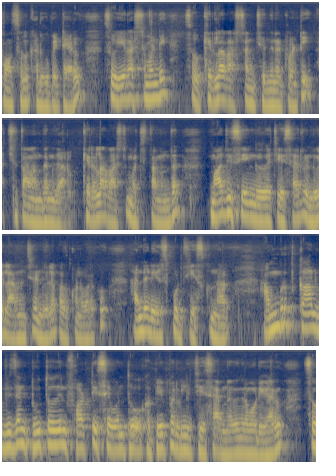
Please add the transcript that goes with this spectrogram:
సంవత్సరాలకు అడుగుపెట్టారు. సో ఏ రాష్ట్రం అండి? సో కేరళ రాష్ట్రానికి చెందినటువంటి అచ్యుతానందన్ గారు. కేరళ రాష్ట్రం అచ్యుతానందన్ మాజీ సీఎంగా చేశారు రెండు వేల ఆరు నుంచి రెండు వేల పదకొండు వరకు. హండ్రెడ్ ఇయర్స్ పూర్తి చేసుకున్నారు. Amrit Kaal vision two thousand forty సెవెన్తో ఒక పేపర్ రిలీజ్ చేశారు నరేంద్ర మోడీ గారు. సో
